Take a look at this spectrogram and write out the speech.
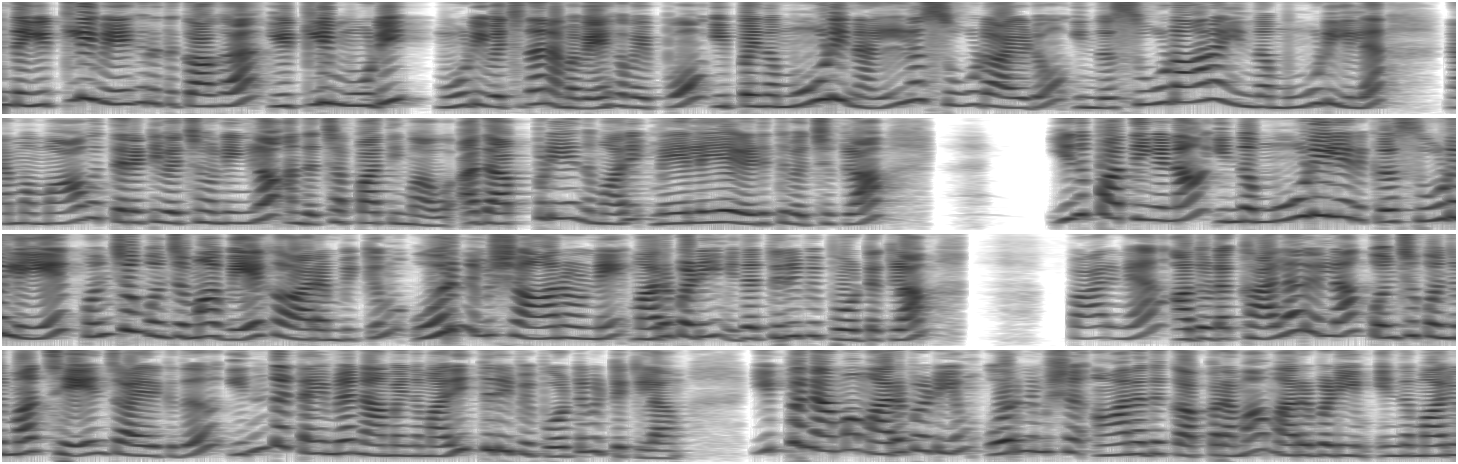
இந்த இட்லி வேகிறதுக்காக இட்லி மூடி மூடி வச்சு தான் நம்ம வேக வைப்போம். இப்போ இந்த மூடி நல்ல சூடாயிடும். இந்த சூடான இந்த மூடியில் நம்ம மாவு திரட்டி வச்சோம் இல்லைங்களா? அந்த சப்பாத்தி மாவு. அதை அப்படியே இந்த மாதிரி மேலேயே எடுத்து வச்சுக்கலாம். இது பார்த்தீங்கன்னா இந்த மூடியில் இருக்கிற சூடுலேயே கொஞ்சம் கொஞ்சமாக வேக ஆரம்பிக்கும். ஒரு நிமிஷம் ஆனோடனே மறுபடியும் இதை திருப்பி போட்டுக்கலாம். பாருங்க அதோட கலர் எல்லாம் கொஞ்சம் கொஞ்சமாக சேஞ்ச் ஆயிருக்குது. இந்த டைமில் நாம் இந்த மாதிரி திருப்பி போட்டு விட்டுக்கலாம். இப்போ நாம மறுபடியும் ஒரு நிமிஷம் ஆனதுக்கு அப்புறமா மறுபடியும் இந்த மாதிரி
